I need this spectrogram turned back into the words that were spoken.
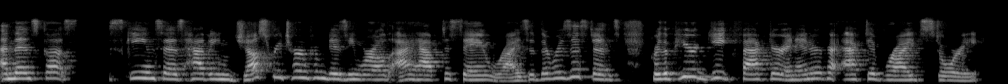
And then Scott Skeen says, having just returned from Disney World, I have to say Rise of the Resistance for the pure geek factor and interactive ride story.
